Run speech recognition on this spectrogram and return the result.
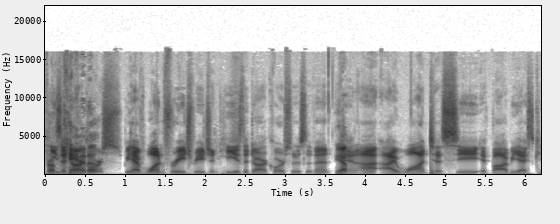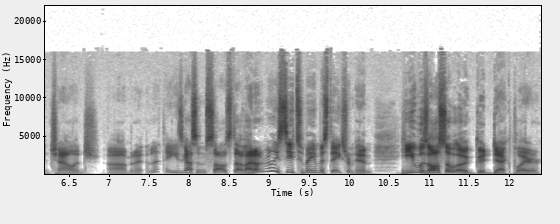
from He's a Canada. dark horse. We have one for each region. He is the dark horse for this event. Yep. And I, I want to see if Bobby X can challenge. Um, and, I, and I think he's got some solid stuff. I don't really see too many mistakes from him. He was also a good deck player.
